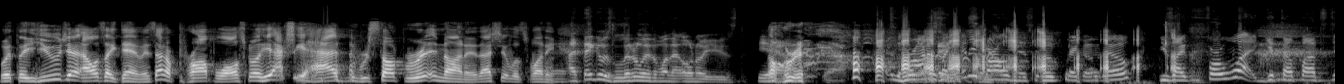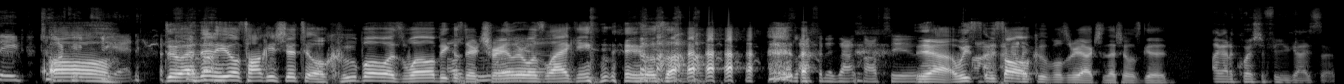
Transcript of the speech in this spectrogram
with a huge. I was like, damn, is that a prop wall scroll? He actually had stuff written on it. That shit was funny. I think it was literally the one that Ono used. Yeah. Oh, really? Harada's like, let me borrow this real quick, Ono. He's like, for what? Gets up on stage talking Oh. shit. Dude, and then he was talking shit to Okubo as well because their Okubo, trailer was lagging. he was He was like, laughing his ass off too. yeah, we, we saw gotta- Okubo's reaction. That shit was good. I got a question for you guys then.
